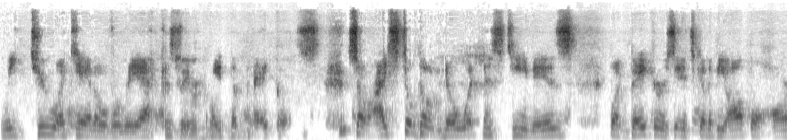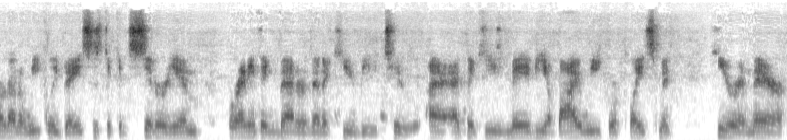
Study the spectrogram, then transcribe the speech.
Week two, I can't overreact because sure. they played the Bengals. So I still don't know what this team is, but Baker's, it's going to be awful hard on a weekly basis to consider him for anything better than a QB2. I, I think he's maybe a bye week replacement here and there,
